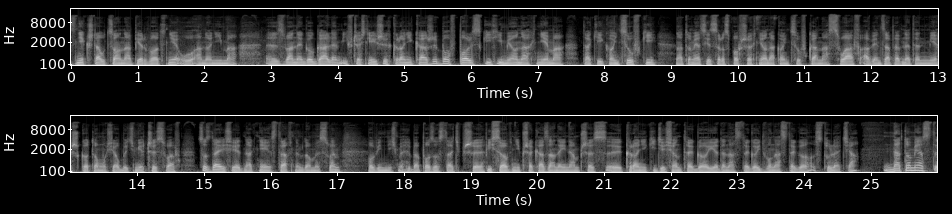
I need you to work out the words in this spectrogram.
zniekształcona pierwotnie u Anonima, zwanego Galem i wcześniejszych kronikarzy, bo w polskich imionach nie ma takiej końcówki, natomiast jest rozpowszechniona końcówka na Sław, a więc zapewne ten Mieszko to musiał być Mieczysław, co zdaje się jednak nie jest trafnym domysłem. Powinniśmy chyba pozostać przy pisowni przekazanej nam przez y, kroniki X, XI i XII stulecia. Natomiast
